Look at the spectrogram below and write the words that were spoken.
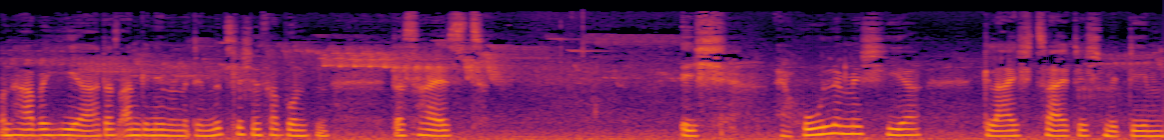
und habe hier das Angenehme mit dem Nützlichen verbunden. Das heißt, ich erhole mich hier gleichzeitig mit dem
